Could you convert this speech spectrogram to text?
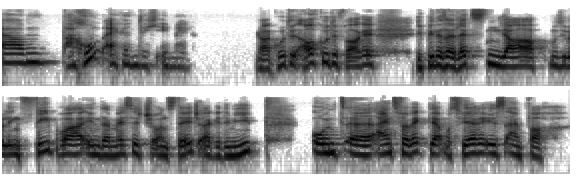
Ähm, warum eigentlich, Emil? Ja, gute, auch gute Frage. Ich bin ja seit letztem Jahr, muss ich überlegen, Februar in der Message on Stage Akademie. Und äh, eins vorweg, die Atmosphäre ist einfach,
